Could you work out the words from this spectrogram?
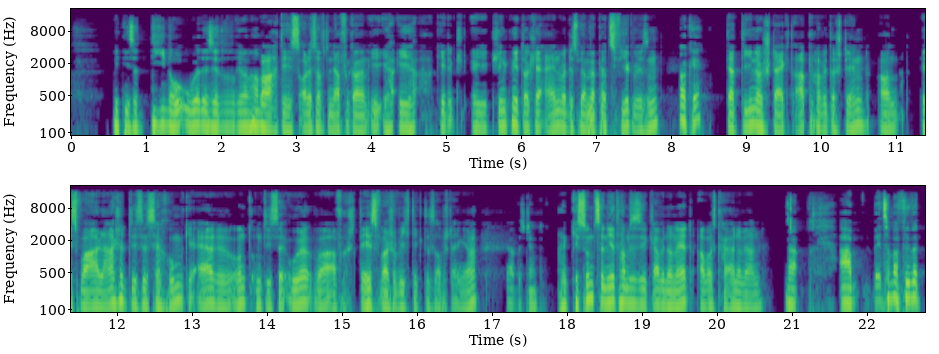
mit dieser Dino-Uhr, die sie da drinnen haben. Boah, die ist alles auf die Nerven gegangen. Ich, ich, ich, ich klingt mir da gleich ein, weil das wäre mein Platz 4 gewesen. Okay. Der Dino steigt ab, habe ich da stehen. Und es war allein schon dieses Herumgeeiere rund um diese Uhr, war einfach, das war schon wichtig, das Absteigen, ja. Ja, das stimmt. Gesund saniert haben sie sich, glaube ich, noch nicht, aber es kann einer werden. Ja. Ähm, jetzt haben wir viel über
